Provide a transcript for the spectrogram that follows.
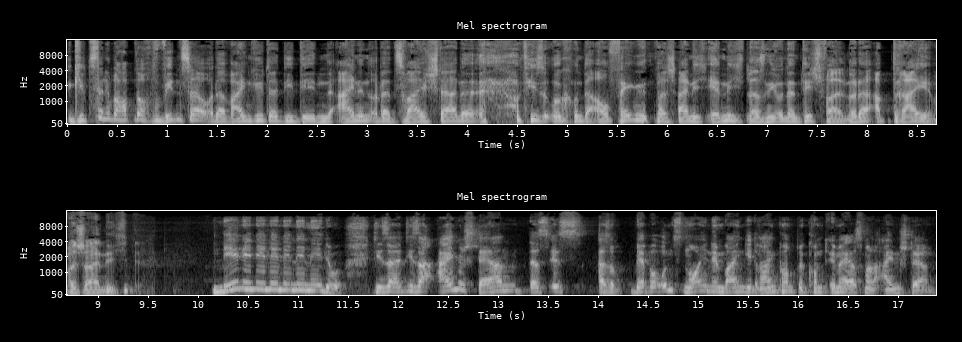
gibt's denn überhaupt noch Winzer oder Weingüter, die den einen oder zwei Sterne auf diese Urkunde aufhängen? Wahrscheinlich eher nicht. Lassen die unter den Tisch fallen, oder? Ab drei wahrscheinlich. Nee, nee, nee, nee, nee, nee, nee, du. Dieser, dieser eine Stern, das ist, also wer bei uns neu in den Wein geht, reinkommt, bekommt immer erstmal einen Stern.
